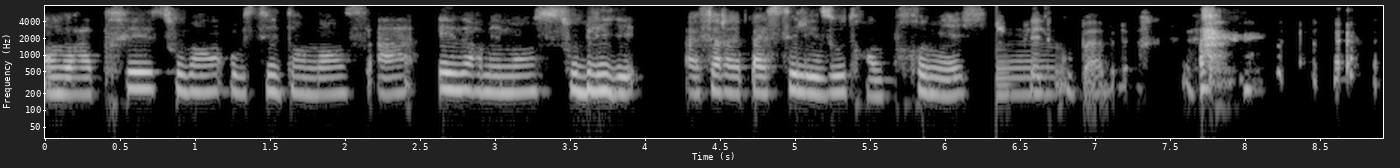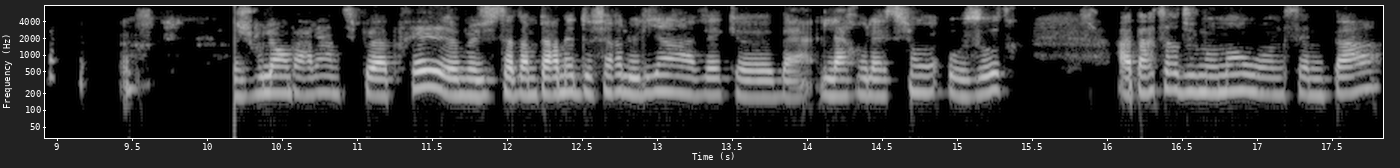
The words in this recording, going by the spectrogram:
on aura très souvent aussi tendance à énormément s'oublier, à faire passer les autres en premier. Je coupable. Je voulais en parler un petit peu après, euh, mais ça va me permettre de faire le lien avec euh, bah, la relation aux autres. À partir du moment où on ne s'aime pas,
